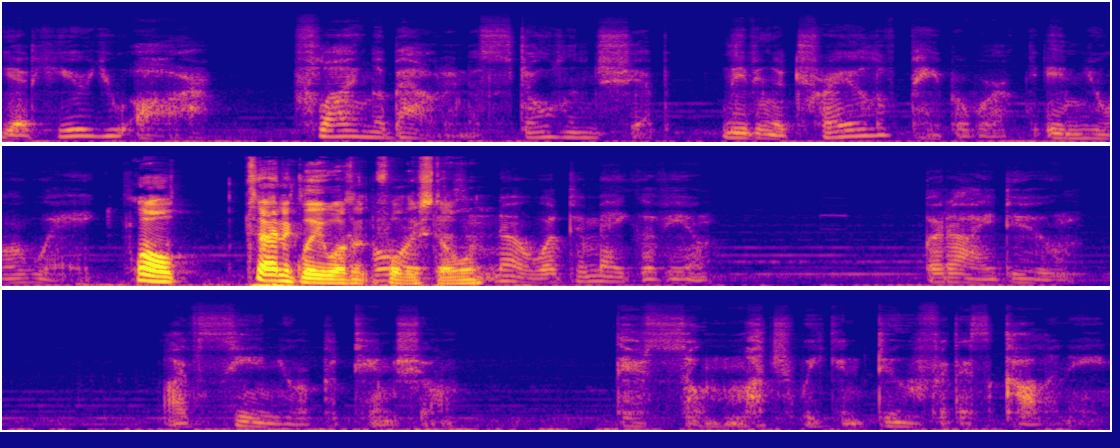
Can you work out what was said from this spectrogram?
Yet here you are, flying about in a stolen ship, leaving a trail of paperwork in your wake. Well, technically it wasn't fully stolen. know what to make of you. But I do. I've seen your potential. There's so much we can do for this colony.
